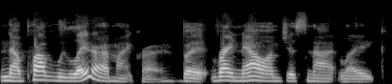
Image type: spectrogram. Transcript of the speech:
Now probably later I might cry, but right now I'm just not like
